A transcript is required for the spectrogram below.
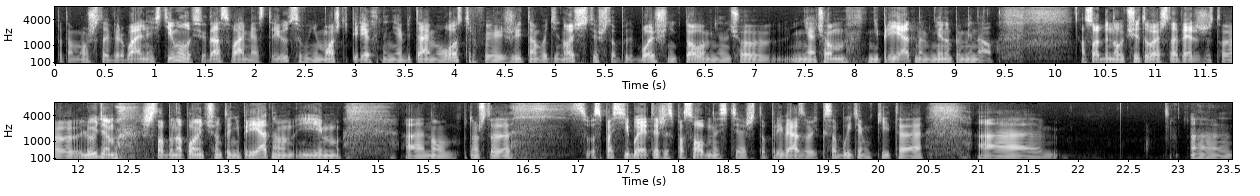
потому что вербальные стимулы всегда с вами остаются, вы не можете переехать на необитаемый остров и жить там в одиночестве, чтобы больше никто вам ни, на чё, ни о чем неприятном не напоминал. Особенно учитывая, что, опять же, что людям, чтобы напомнить чем-то неприятным, им, а, ну, потому что спасибо этой же способности, что привязывать к событиям какие-то а, а,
